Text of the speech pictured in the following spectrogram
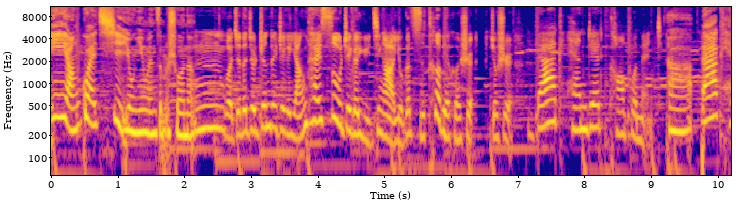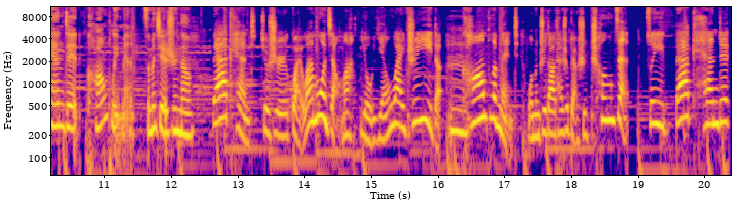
阴阳怪气用英文怎么说呢？嗯，我觉得就针对这个羊胎素这个语境啊，有个词特别合适，就是 backhanded compliment。啊，backhanded compliment 怎么解释呢？Backhand 就是拐弯抹角嘛，有言外之意的。嗯 Compliment 我们知道它是表示称赞，所以 backhanded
